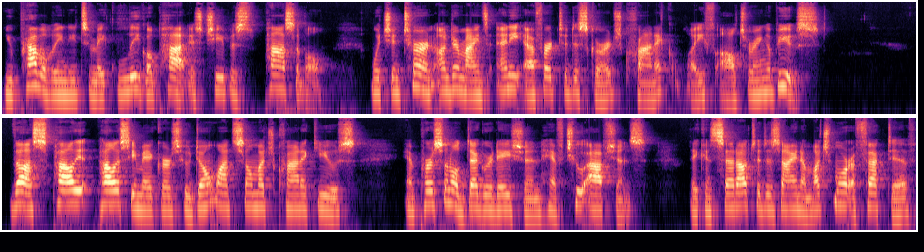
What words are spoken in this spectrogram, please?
you probably need to make legal pot as cheap as possible, which in turn undermines any effort to discourage chronic, life altering abuse. Thus, poly- policymakers who don't want so much chronic use and personal degradation have two options. They can set out to design a much more effective,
